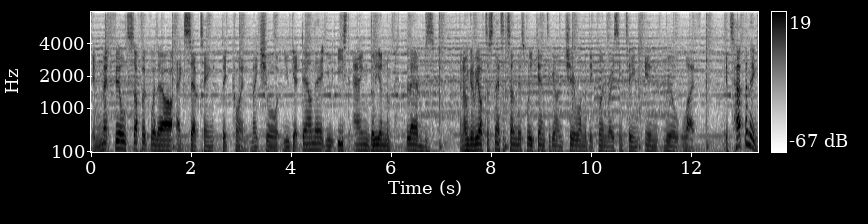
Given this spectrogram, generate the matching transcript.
in Metfield, Suffolk, where they are accepting Bitcoin. Make sure you get down there, you East Anglian plebs. And I'm going to be off to Snetterton this weekend to go and cheer on the Bitcoin racing team in real life. It's happening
